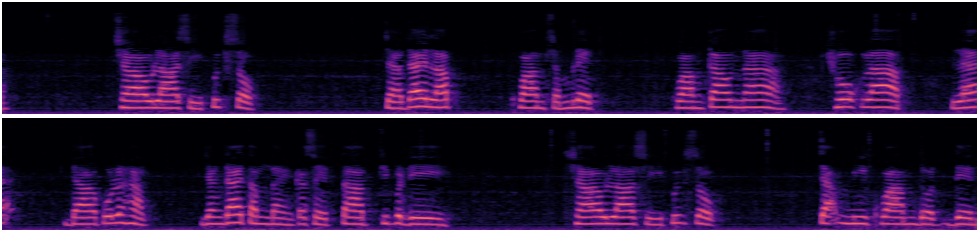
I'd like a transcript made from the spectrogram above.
2565 ชาวราศีพฤษภจะได้รับความสำเร็จ ความก้าวหน้า โชคลาภและดาวพฤหัส ยังได้ตำแหน่งเกษตรตาธิบดี ชาวราศีพฤษภจะมีความโดดเด่น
